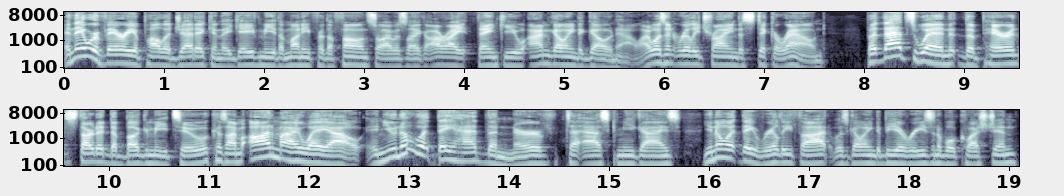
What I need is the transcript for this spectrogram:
And they were very apologetic and they gave me the money for the phone. So I was like, all right, thank you. I'm going to go now. I wasn't really trying to stick around. But that's when the parents started to bug me too, because I'm on my way out. And you know what they had the nerve to ask me, guys? You know what they really thought was going to be a reasonable question?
